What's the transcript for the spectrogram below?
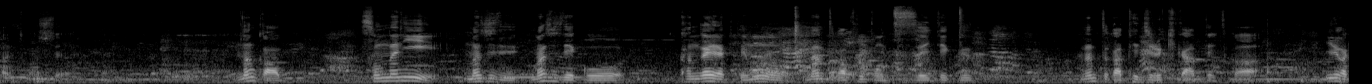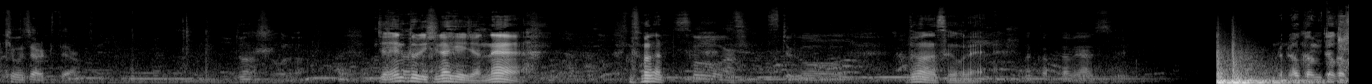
たりとかして。なんかそんなにマジでマジでこう考えなくてもなんとかポンポン続いていくなんとか展示る機会あったりとかいうのが気持ち悪くてなんか。どうなんすかこれは。じゃあエントリーしなきゃいいじゃんね。どうなそうなんですけどどうなんですかこれ。なんかダメなんですよ中見隆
